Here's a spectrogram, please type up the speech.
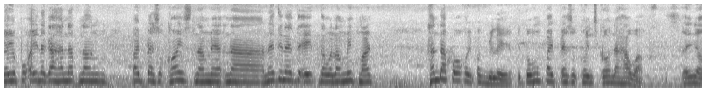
kayo po ay naghahanap ng 5 peso coins na, may, na 1998 na walang mint mart, handa po ako ipagbili itong 5 peso coins ko na hawak sa inyo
